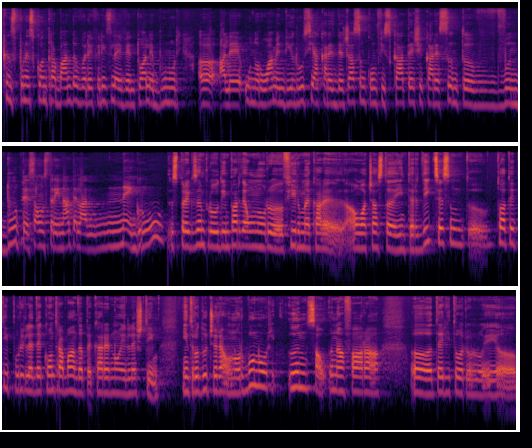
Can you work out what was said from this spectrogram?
Când spuneți contrabandă, vă referiți la eventuale bunuri uh, ale unor oameni din Rusia care deja sunt confiscate și care sunt uh, vândute sau înstrăinate la negru? Spre exemplu, din partea unor uh, firme care au această interdicție, sunt uh, toate tipurile de contrabandă pe care noi le știm. Introducerea unor bunuri în sau în afara Uh, teritoriului uh,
